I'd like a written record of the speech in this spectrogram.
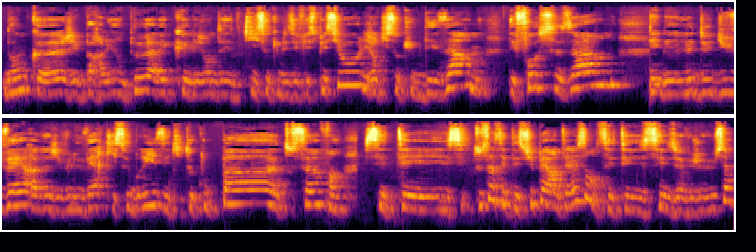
Donc euh, j'ai parlé un peu avec les gens qui s'occupent des effets spéciaux, les gens qui s'occupent des armes, des fausses armes, des, des- de- du verre. Là, J'ai vu le verre qui se brise et qui te coupe pas, euh, tout ça. Enfin, c'était tout ça, c'était super intéressant. C'était j'avais vu ça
